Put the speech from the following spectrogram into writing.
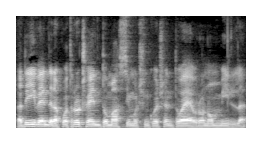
la devi vendere a 400, massimo 500 euro, non 1000.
